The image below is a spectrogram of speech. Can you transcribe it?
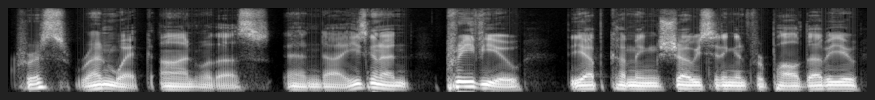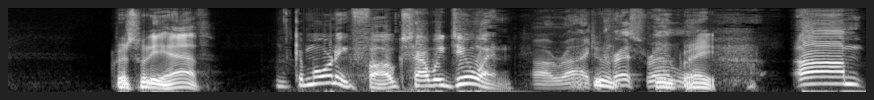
Chris Renwick on with us. And uh, he's going to preview the upcoming show. He's sitting in for Paul W. Chris, what do you have? Good morning, folks. How we doing? All right, doing, Chris Renwick. Great. Um,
